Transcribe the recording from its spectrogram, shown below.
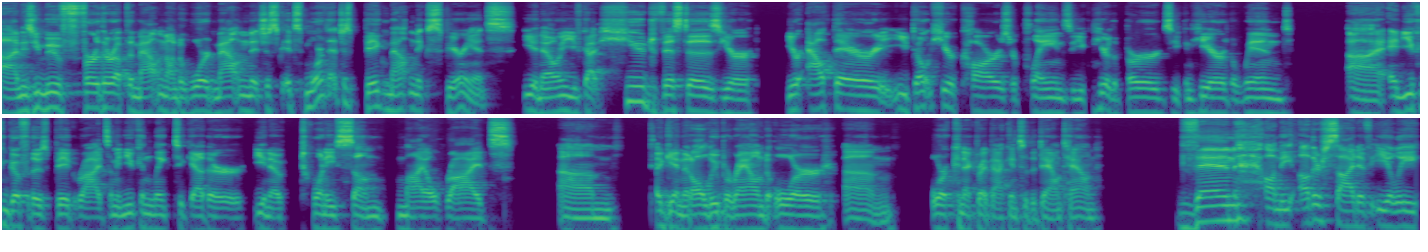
Uh, and as you move further up the mountain onto Ward Mountain, it's just it's more of that just big mountain experience. You know, you've got huge vistas. You're you're out there. You don't hear cars or planes. You can hear the birds. You can hear the wind, uh, and you can go for those big rides. I mean, you can link together, you know, twenty some mile rides. Um, again, that all loop around or um, or connect right back into the downtown. Then on the other side of Ely,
